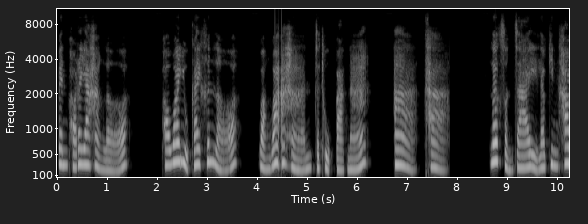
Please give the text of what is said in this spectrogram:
เป็นเพราะระยะห่างเหรอ เพราะว่าอยู่ใกล้ขึ้นเหรอ หวังว่าอาหารจะถูกปากนะ อ่า ค่ะ เลิกสนใจแล้วกินข้าว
